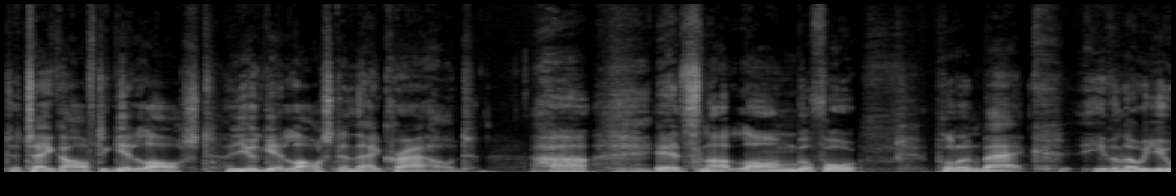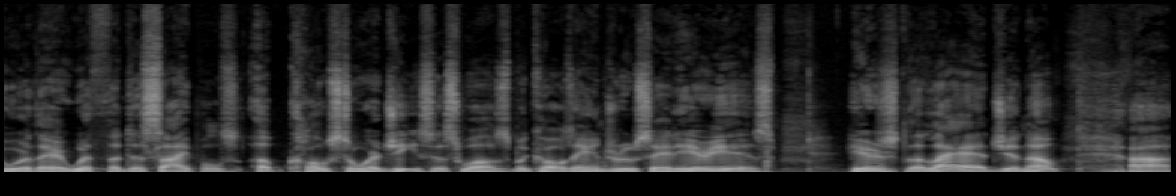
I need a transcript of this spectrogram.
To take off to get lost. You get lost in that crowd. Uh, it's not long before pulling back, even though you were there with the disciples, up close to where Jesus was, because Andrew said, Here he is. Here's the lad, you know. Uh,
